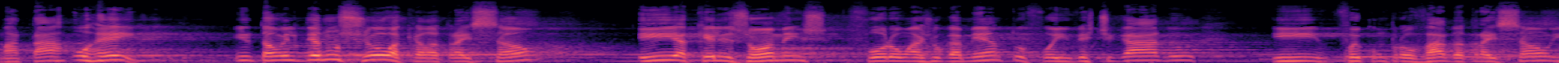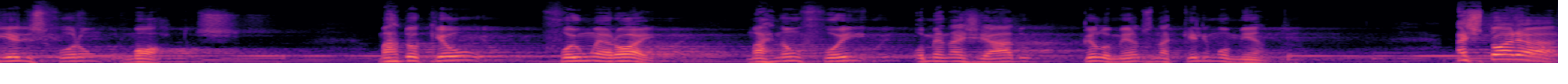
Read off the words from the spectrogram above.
matar o rei. Então ele denunciou aquela traição e aqueles homens foram a julgamento, foi investigado e foi comprovado a traição e eles foram mortos. Mardoqueu foi um herói, mas não foi homenageado pelo menos naquele momento. A história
